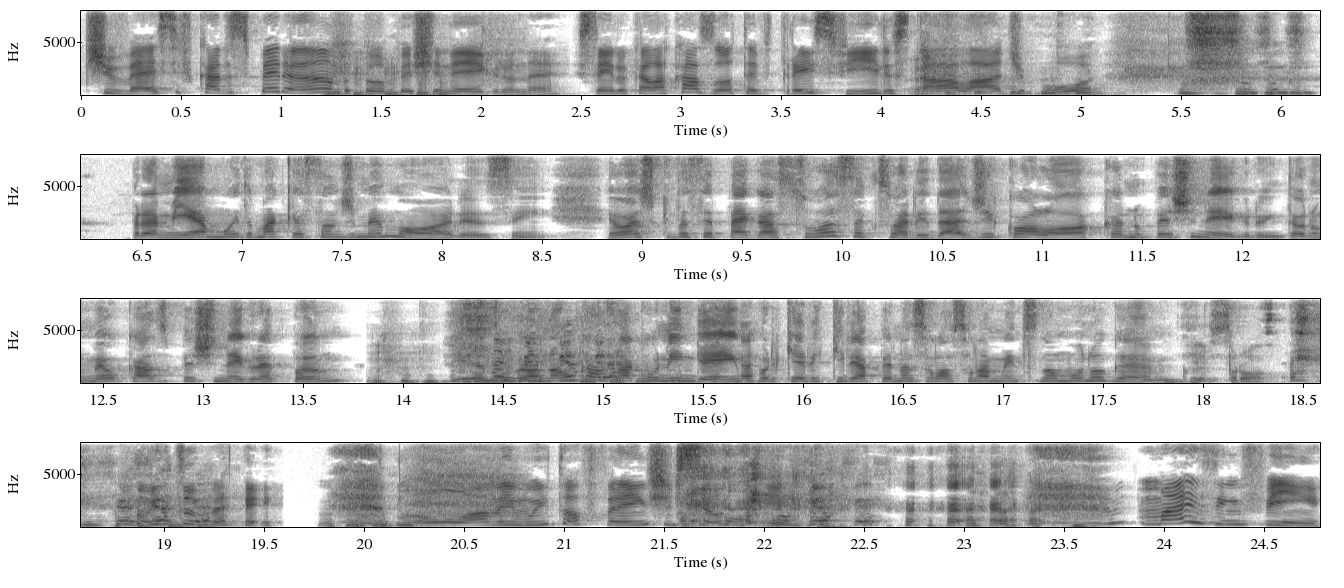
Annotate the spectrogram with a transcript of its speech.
tivesse ficado esperando pelo peixe negro, né? Sendo que ela casou, teve três filhos, tá lá de boa. Pra mim é muito uma questão de memória, assim. Eu acho que você pega a sua sexualidade e coloca no peixe negro. Então, no meu caso, o peixe negro é pan. E resolveu não casar com ninguém porque ele queria apenas relacionamentos não E monogâmicos. pronto. Muito bem. Um homem muito à frente de seu tempo. Mas, enfim,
